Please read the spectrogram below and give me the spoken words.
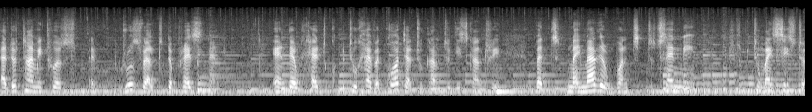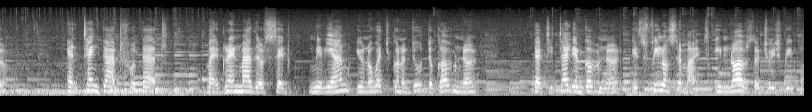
At the time, it was uh, Roosevelt, the president, and they had to have a quota to come to this country. But my mother wanted to send me to my sister, and thank God for that. My grandmother said, Miriam, you know what you're going to do? The governor that Italian governor is Philo-Semite. He loves the Jewish people.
